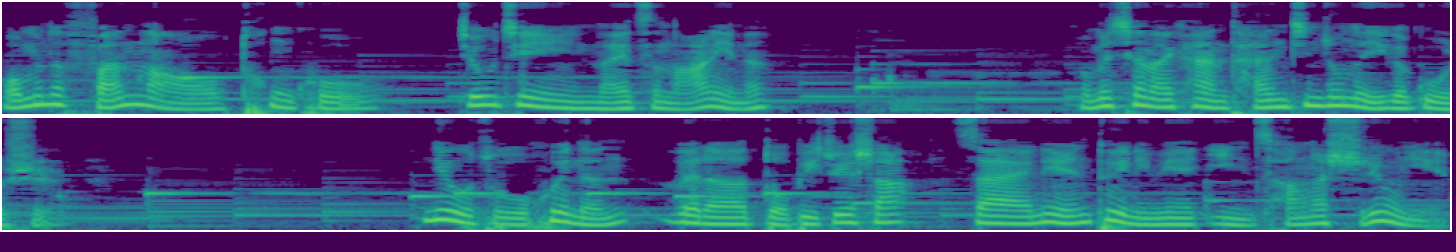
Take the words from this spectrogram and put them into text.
我们的烦恼、痛苦究竟来自哪里呢？我们先来看《坛经》中的一个故事：六祖慧能为了躲避追杀，在猎人队里面隐藏了十六年。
